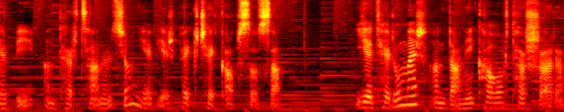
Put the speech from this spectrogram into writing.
դեպի ընթերցանություն եւ երբեք չեք ափսոսա։ Եթերում է ընտանիք հաղորդաշարը։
